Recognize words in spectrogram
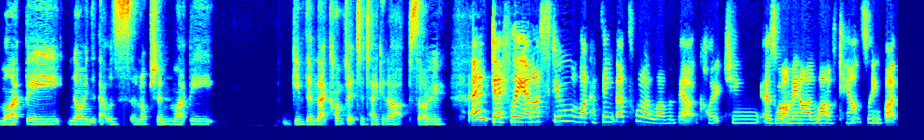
might be knowing that that was an option might be give them that comfort to take it up. So and definitely, and I still like. I think that's what I love about coaching as well. I mean, I love counselling, but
